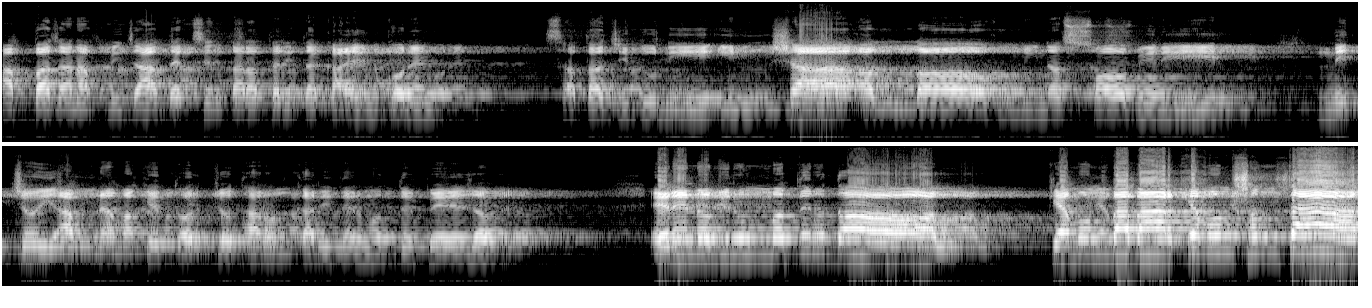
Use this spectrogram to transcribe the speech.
আব্বা জান আপনি যা দেখছেন তাড়াতাড়ি তা কায়েম করেন। সাতাজিদুনি ইনশা আল্লাহ নিশ্চয়ই আপনি আমাকে ধৈর্য ধারণকারীদের মধ্যে পেয়ে যাবে এরে নবীর উম্মতের দল, কেমন বাবার, কেমন সন্তান?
